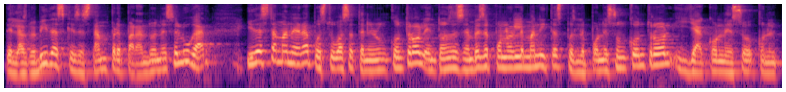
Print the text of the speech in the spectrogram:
de las bebidas que se están preparando en ese lugar. Y de esta manera, pues tú vas a tener un control. Entonces en vez de ponerle manitas, pues le pones un control y ya con eso, con, el,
